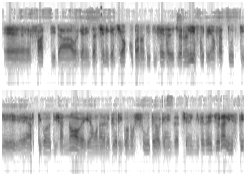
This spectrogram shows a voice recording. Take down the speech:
eh, fatti da organizzazioni che si occupano di difesa dei giornalisti, prima fra tutti eh, articolo 19 che è una delle più riconosciute organizzazioni in difesa dei giornalisti,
